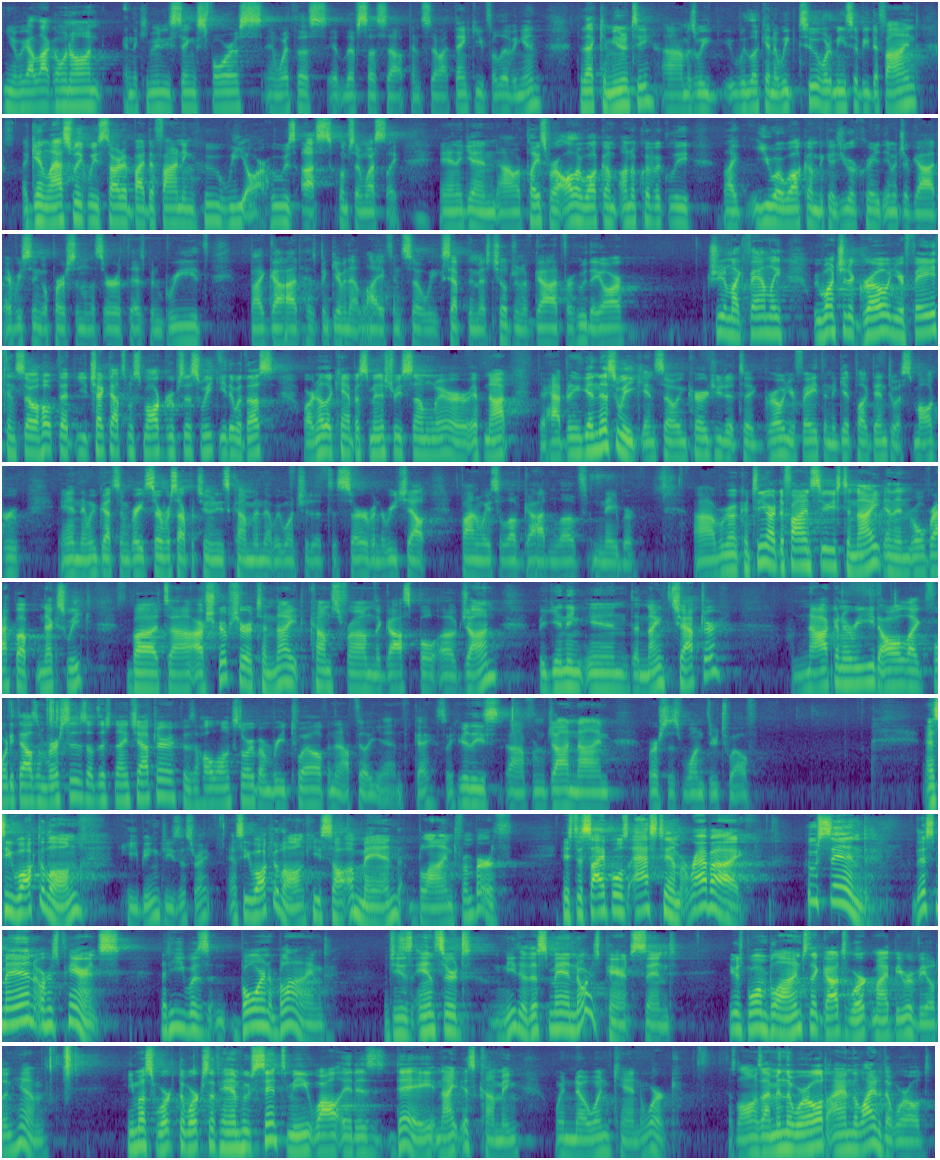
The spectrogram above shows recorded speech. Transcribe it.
you know, we got a lot going on, and the community sings for us and with us. It lifts us up. And so I thank you for living in to that community. Um, as we, we look into week two, what it means to be defined. Again, last week we started by defining who we are, who is us, Clemson Wesley. And again, uh, a place where all are welcome, unequivocally, like you are welcome because you are created in the image of God. Every single person on this earth has been breathed by God, has been given that life. And so we accept them as children of God for who they are treat them like family. We want you to grow in your faith, and so hope that you checked out some small groups this week, either with us or another campus ministry somewhere, or if not, they're happening again this week. And so encourage you to, to grow in your faith and to get plugged into a small group. And then we've got some great service opportunities coming that we want you to, to serve and to reach out, find ways to love God and love neighbor. Uh, we're going to continue our Define series tonight, and then we'll wrap up next week. But uh, our scripture tonight comes from the Gospel of John, beginning in the ninth chapter. I'm not going to read all like 40,000 verses of this ninth chapter because it's a whole long story, but I'm read 12 and then I'll fill you in. Okay? So hear these uh, from John 9, verses 1 through 12. As he walked along, he being Jesus, right? As he walked along, he saw a man blind from birth. His disciples asked him, Rabbi, who sinned, this man or his parents, that he was born blind? And Jesus answered, Neither this man nor his parents sinned. He was born blind so that God's work might be revealed in him. He must work the works of him who sent me while it is day. Night is coming when no one can work. As long as I'm in the world, I am the light of the world.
